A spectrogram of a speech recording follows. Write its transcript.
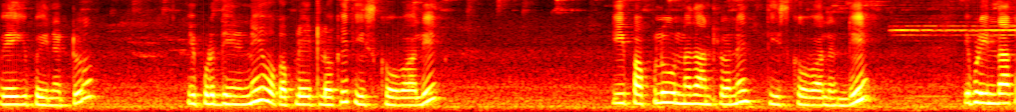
వేగిపోయినట్టు. ఇప్పుడు దీనిని ఒక ప్లేట్లోకి తీసుకోవాలి. ఈ పప్పులు ఉన్న దాంట్లోనే తీసుకోవాలండి. ఇప్పుడు ఇందాక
